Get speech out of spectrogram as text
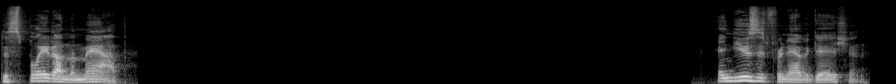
displayed on the map, and use it for navigation.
